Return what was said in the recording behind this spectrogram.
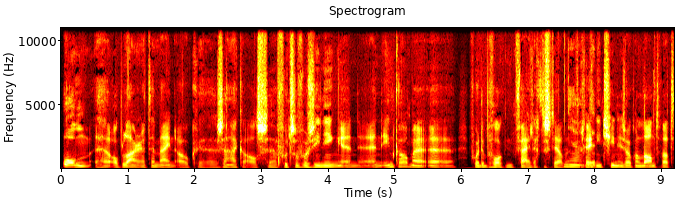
om op langere termijn ook zaken als voedselvoorziening en, en inkomen... voor de bevolking veilig te stellen. Ja, Vergeet niet, China is ook een land wat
